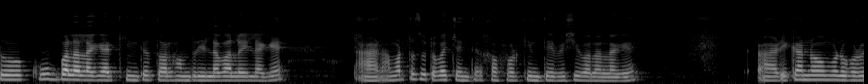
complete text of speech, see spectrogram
তো খুব ভালো লাগে আর কিনতে তো আলহামদুলিল্লাহ ভালোই লাগে। আর আমার তো ছোটো বাচ্চাদের কাপড় কিনতে বেশি ভালো লাগে। আর এখানেও মনে করো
